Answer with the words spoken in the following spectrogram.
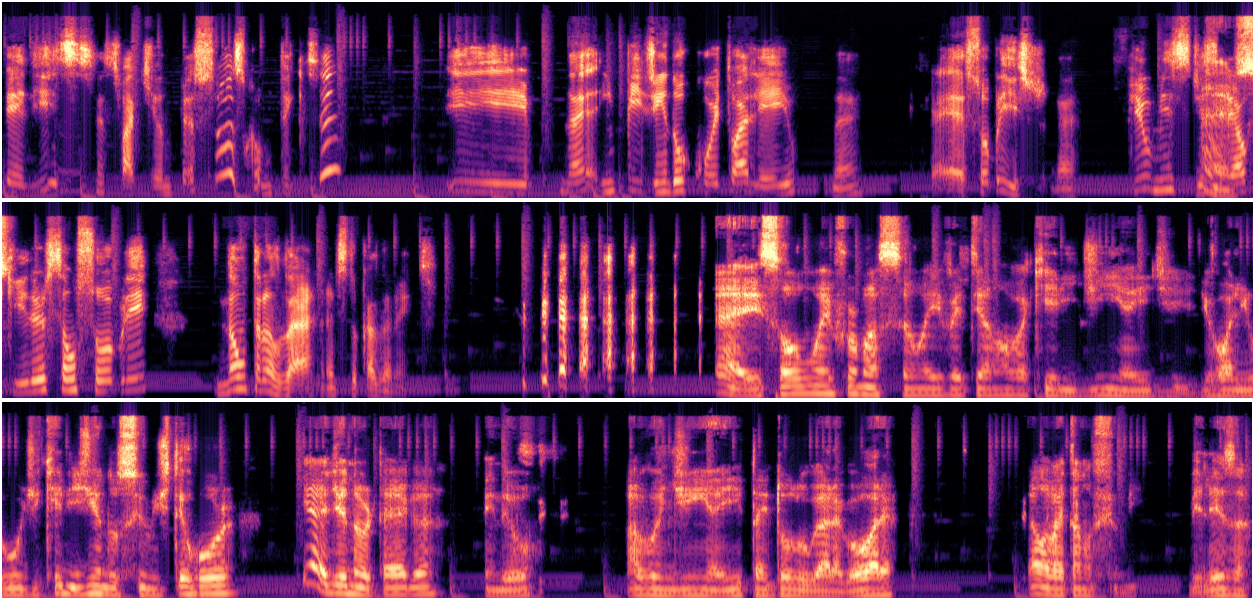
Feliz, esfaqueando pessoas, como tem que ser. E, né, impedindo o coito alheio, né? É sobre isso, né? Filmes de É, serial killers são sobre não transar antes do casamento. É, e só uma informação aí, vai ter a nova queridinha aí de, de Hollywood, queridinha dos filmes de terror, e a Jenna Ortega, entendeu? A Vandinha aí tá em todo lugar agora. Ela vai estar no filme, beleza?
